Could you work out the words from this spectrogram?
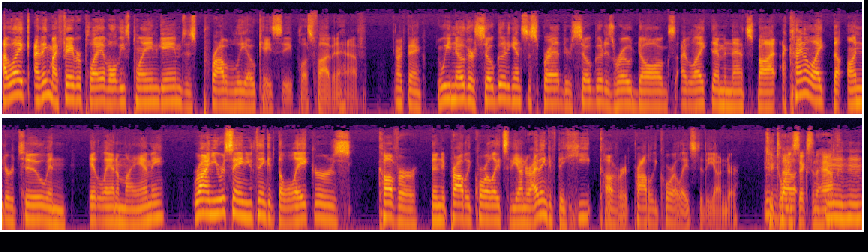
I like. I think my favorite play of all these playing games is probably OKC plus five and a half. I think we know they're so good against the spread. They're so good as road dogs. I like them in that spot. I kind of like the under two in Atlanta, Miami. Ryan, you were saying you think if the Lakers cover, then it probably correlates to the under. I think if the Heat cover, it probably correlates to the under. 226 and a half? Mm-hmm.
